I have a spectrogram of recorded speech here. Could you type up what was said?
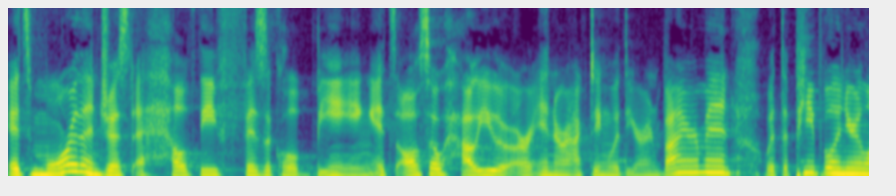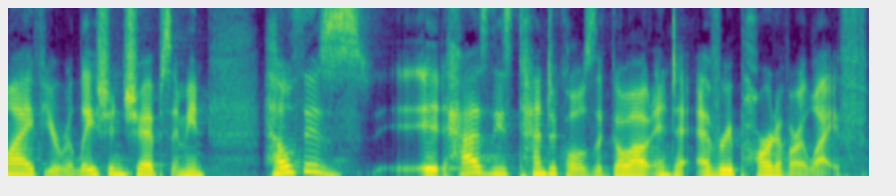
it's more than just a healthy physical being. It's also how you are interacting with your environment, with the people in your life, your relationships. I mean, health is, it has these tentacles that go out into every part of our life.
